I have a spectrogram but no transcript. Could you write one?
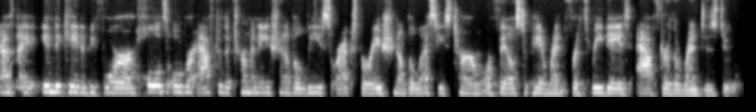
as I indicated before, holds over after the termination of a lease or expiration of the lessee's term or fails to pay rent for three days after the rent is due.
